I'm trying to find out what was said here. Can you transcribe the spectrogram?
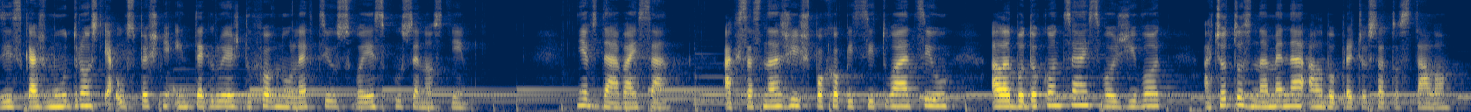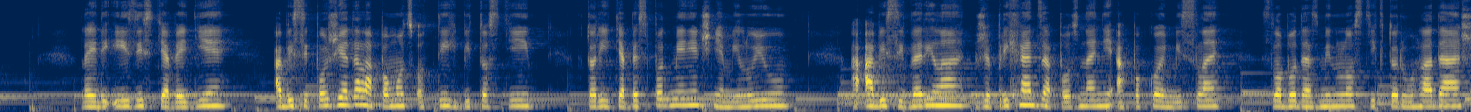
Získaš múdrosť a úspešne integruješ duchovnú lekciu svojej skúsenosti. Nevzdávaj sa. Ak sa snažíš pochopiť situáciu alebo dokonca aj svoj život a čo to znamená alebo prečo sa to stalo. Lady Isis ťa vedie, aby si požiadala pomoc od tých bytostí, ktorí ťa bezpodmienečne milujú a aby si verila, že prichádza poznanie a pokoj mysle, sloboda z minulosti, ktorú hľadáš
